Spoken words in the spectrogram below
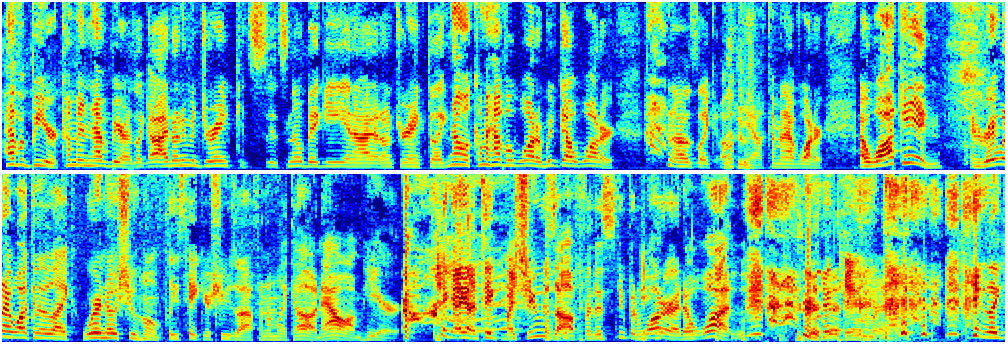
have a beer. Come in and have a beer. I was like, oh, I don't even drink. It's it's no biggie, and I, I don't drink. They're like, no, come have a water. We've got water. And I was like, okay, I'll come and have water. I walk in, and right when I walk in, they're like, we're no shoe home. Please take your shoes off. And I'm like, oh, now I'm here. like, I got to take my shoes off for this stupid water I don't want. Camera. like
